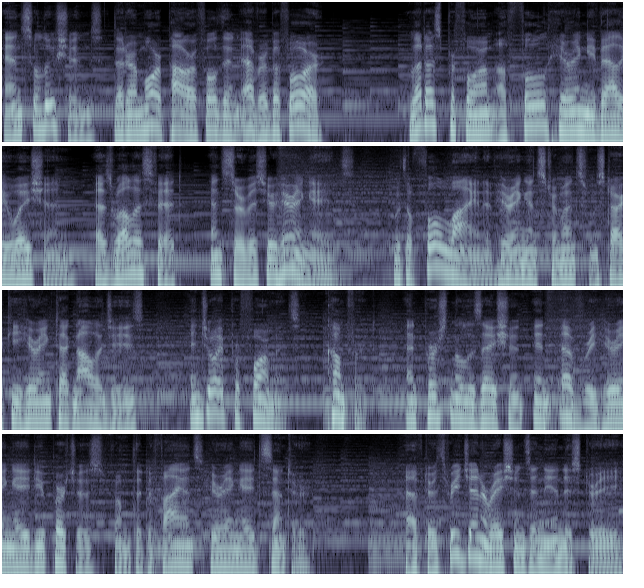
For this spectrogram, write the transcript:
and solutions that are more powerful than ever before. Let us perform a full hearing evaluation as well as fit and service your hearing aids. With a full line of hearing instruments from Starkey Hearing Technologies, enjoy performance, comfort, and personalization in every hearing aid you purchase from the Defiance Hearing Aid Center. After three generations in the industry,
